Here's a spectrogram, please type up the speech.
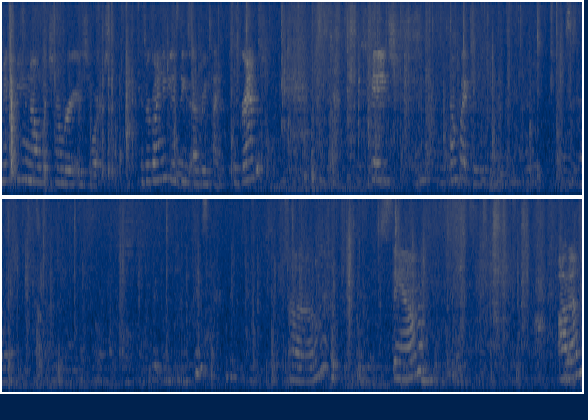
Make sure you know which number is yours. Because we're going to use these every time. So Grant, Paige, come quick. Um, Sam, Autumn,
